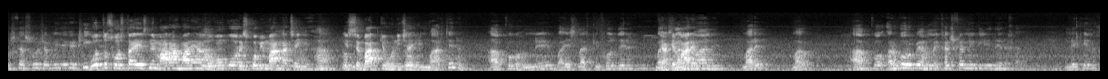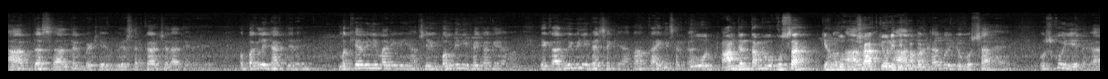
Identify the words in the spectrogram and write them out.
उसका सोच अपनी जगह ठीक वो है। तो सोचता है इसने मारा हमारे यहाँ हाँ। लोगों को और इसको भी मारना चाहिए। हाँ तो इससे बात क्यों होनी तो चाहिए? मारते ना। आपको हमने 22 लाख की फौज दे रखी। जाके 22 मारे। है। मारे? मारो। आपको अरबों रुपए हमने खर्च करने के लिए दे रखा है। लेकिन आप 10 साल तक बैठे हुए सरकार चलाते रहे और बगले झाँकते रहे। मक्खियाँ भी नहीं मारी गई आपसे एक बम भी नहीं फेंका गया वहाँ एक आदमी भी नहीं भेज सके। आप आप काहे की सरकार? तो वो आम जनता में वो गुस्सा है कि हम तो पुरुषार्थ क्यों नहीं आम जनता को जो गुस्सा है उसको ये लगा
